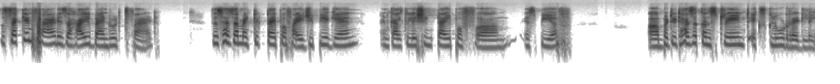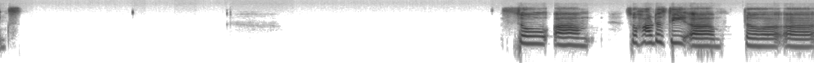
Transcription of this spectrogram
The second FAD is a high bandwidth FAD. This has a metric type of IGP again and calculation type of um, SPF, uh, but it has a constraint exclude red links. So, um, so how does the uh, the uh,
